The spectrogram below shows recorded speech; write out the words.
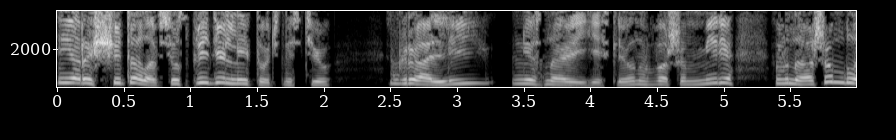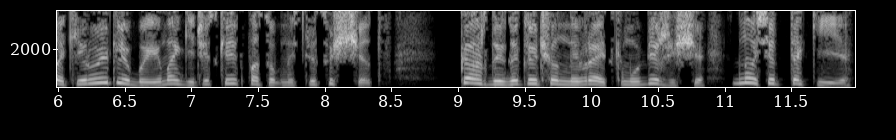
«Я рассчитала все с предельной точностью. Гралли, не знаю, есть ли он в вашем мире, в нашем блокирует любые магические способности существ. Каждый заключенный в райском убежище носит такие.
